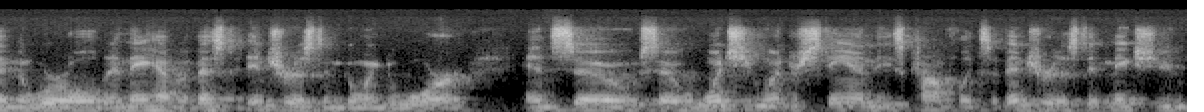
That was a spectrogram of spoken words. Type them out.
in the world and they have a vested interest in going to war and so so once you understand these conflicts of interest it makes you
